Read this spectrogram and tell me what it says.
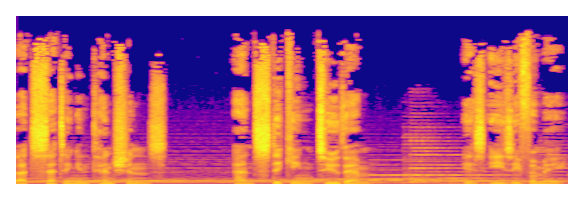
that setting intentions and sticking to them is easy for me.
